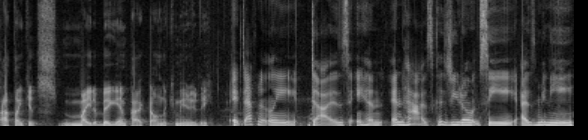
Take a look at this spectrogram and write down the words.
I think it's made a big impact on the community. It definitely does and and has because you don't see as many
